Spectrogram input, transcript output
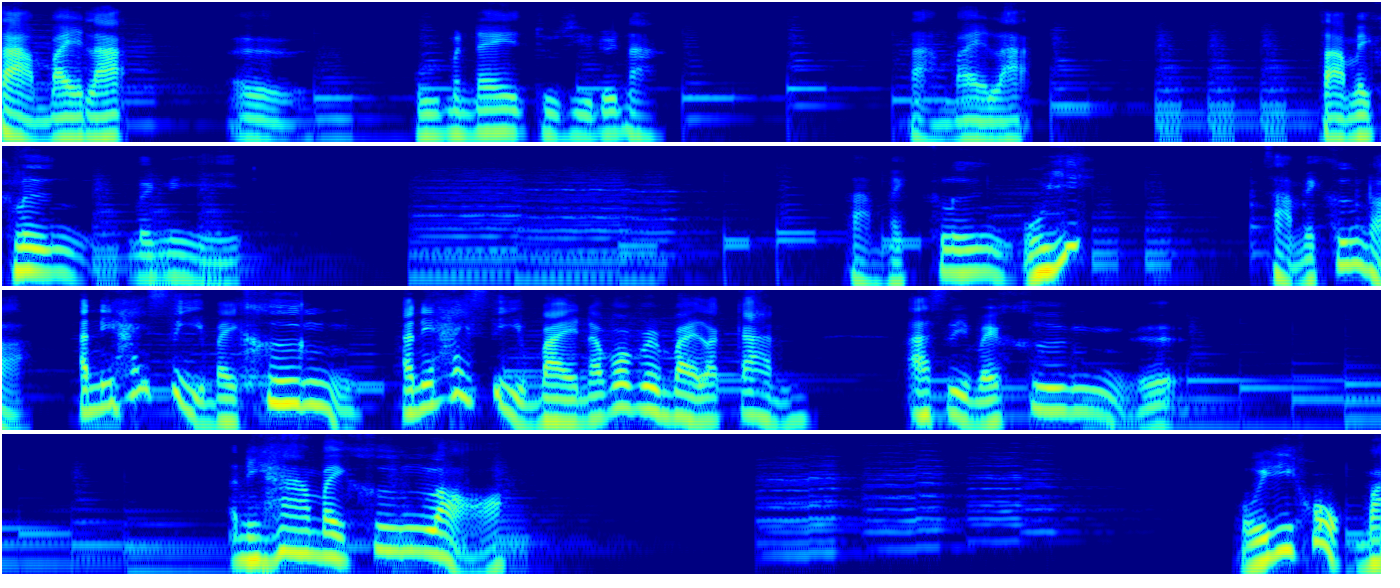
สามใบละ เอออุ้ยมันได้ชูชีด้วยนะสามใบละสามใบครึ่งเรื่องนี้สามใบครึ่ง อุ้ยสามใบครึ่งเหรอ อันนี้ให้สี่ใบครึ่ง อันนี้ให้สี่ใบนะว่าเป็นใบละกัน อะสี่ใบครึ่งอันนี้ห้าใบครึ่งเหรอโอ้ยที่หกใบ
